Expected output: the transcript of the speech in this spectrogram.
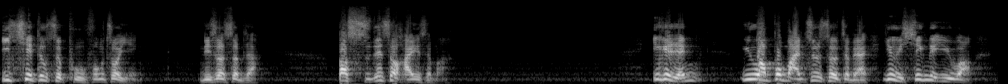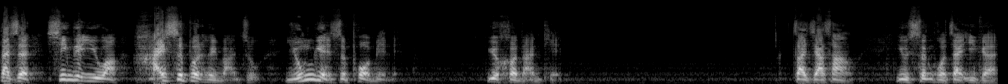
一切都是捕风捉影。你说是不是啊？到死的时候还有什么？一个人欲望不满足的时候怎么样？又有新的欲望，但是新的欲望还是不会满足，永远是破灭的，欲壑难填。再加上又生活在一个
